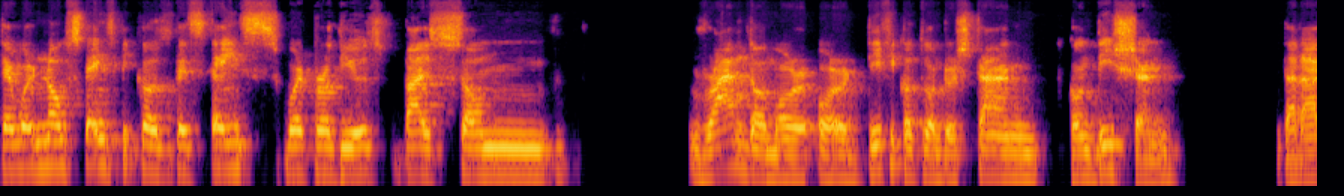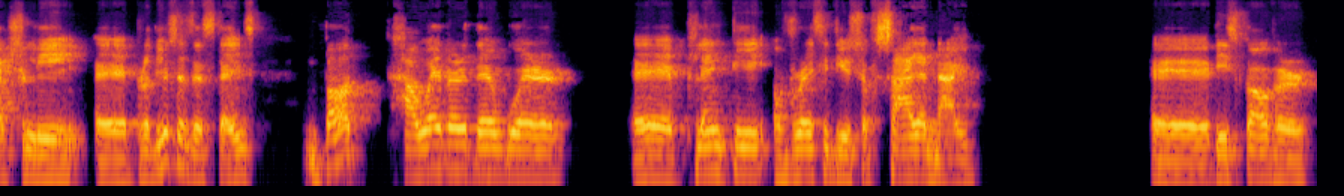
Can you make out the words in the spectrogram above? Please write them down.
there were no stains because the stains were produced by some random or, or difficult to understand condition that actually uh, produces the stains. But however, there were uh, plenty of residues of cyanide uh, discovered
